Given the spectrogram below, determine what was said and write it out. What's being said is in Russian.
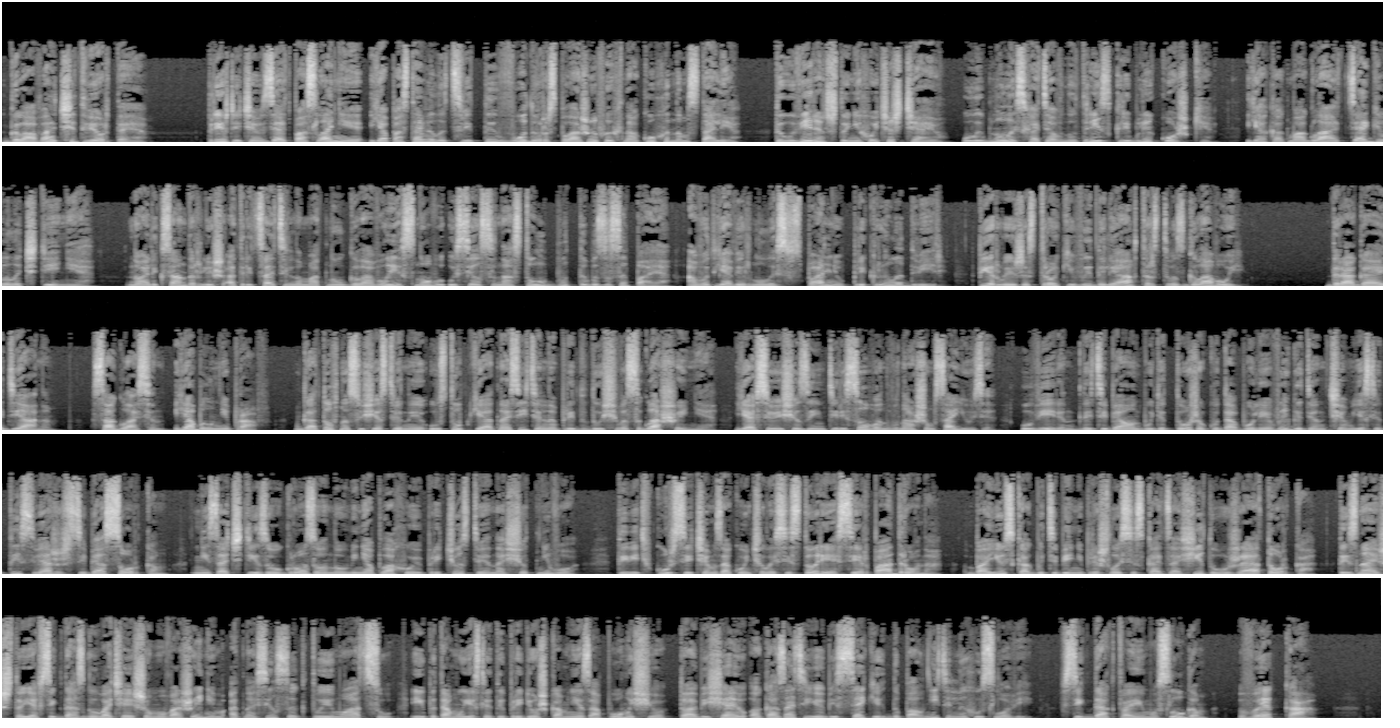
Глава четвертая. Прежде чем взять послание, я поставила цветы в воду, расположив их на кухонном столе. «Ты уверен, что не хочешь чаю?» Улыбнулась, хотя внутри скребли кошки. Я как могла оттягивала чтение. Но Александр лишь отрицательно мотнул головой и снова уселся на стул, будто бы засыпая. А вот я вернулась в спальню, прикрыла дверь. Первые же строки выдали авторство с головой. «Дорогая Диана, Согласен, я был неправ. Готов на существенные уступки относительно предыдущего соглашения. Я все еще заинтересован в нашем союзе. Уверен, для тебя он будет тоже куда более выгоден, чем если ты свяжешь себя с орком. Не сочти за угрозу, но у меня плохое предчувствие насчет него. Ты ведь в курсе, чем закончилась история серпа Адрона? Боюсь, как бы тебе не пришлось искать защиту уже от орка. Ты знаешь, что я всегда с глубочайшим уважением относился к твоему отцу, и потому, если ты придешь ко мне за помощью, то обещаю оказать ее без всяких дополнительных условий. Всегда к твоим услугам ВК».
